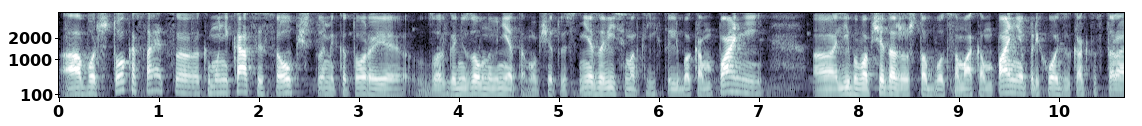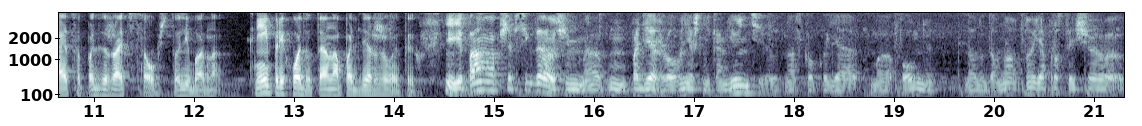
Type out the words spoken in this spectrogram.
а вот что касается коммуникации с сообществами, которые организованы вне там вообще, то есть независимо от каких-то либо компаний, а, либо вообще даже, чтобы вот сама компания приходит, как-то старается поддержать сообщество, либо она к ней приходят, и она поддерживает их. Не, EPAM вообще всегда очень э, поддерживал внешний комьюнити, вот, насколько я помню, давно-давно. Ну, я просто еще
